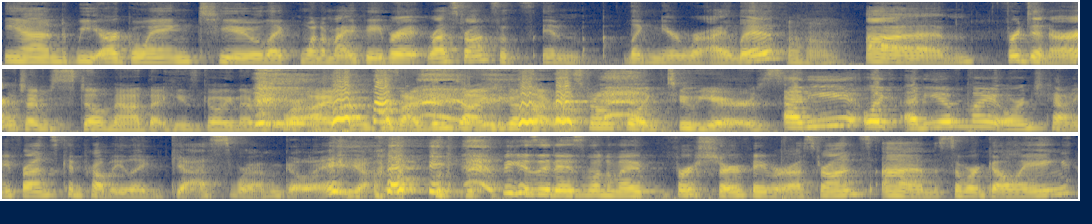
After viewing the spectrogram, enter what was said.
and we are going to like one of my favorite restaurants that's in like near where I live. uh-huh Um for dinner. which i'm still mad that he's going there before i am because i've been dying to go to that restaurant for like two years any like any of my Orange County friends can probably like guess where I'm going. Yeah. because it is one of my for sure favorite restaurants. Um so we're going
